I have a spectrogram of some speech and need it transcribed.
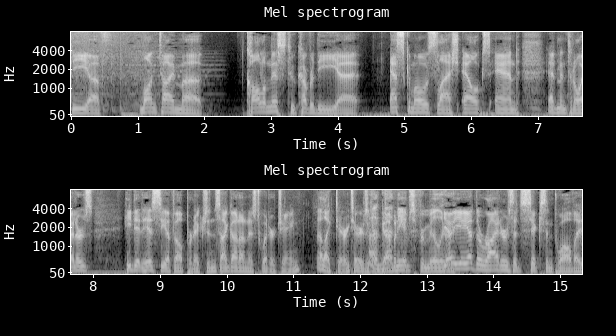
the uh, longtime uh, columnist who covered the uh, Eskimos slash Elks and Edmonton Oilers, he did his CFL predictions. I got on his Twitter chain. I like Terry. Terry's a good guy. but he- name's familiar. Yeah, yeah, he had the Riders at six and twelve. I,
